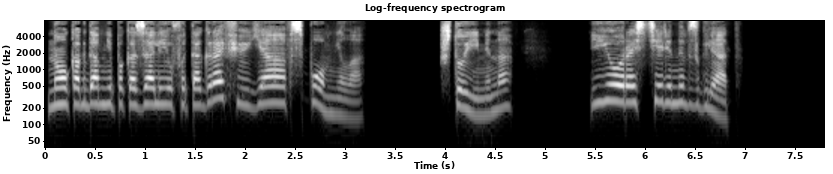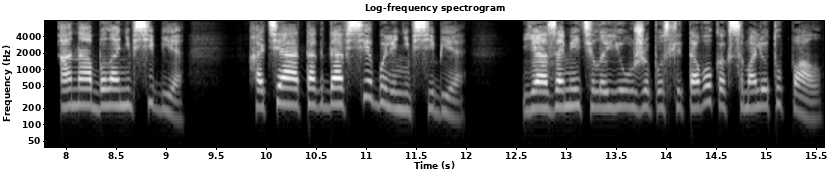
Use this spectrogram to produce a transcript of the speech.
Но когда мне показали ее фотографию, я вспомнила. Что именно? Ее растерянный взгляд. Она была не в себе. Хотя тогда все были не в себе. Я заметила ее уже после того, как самолет упал.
